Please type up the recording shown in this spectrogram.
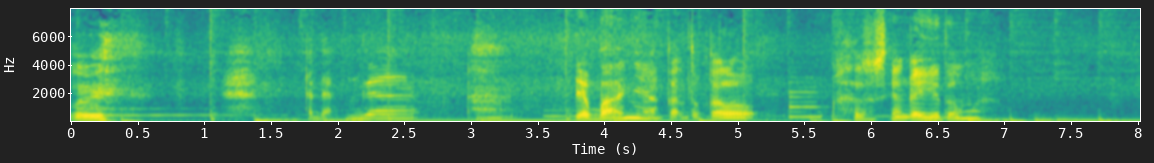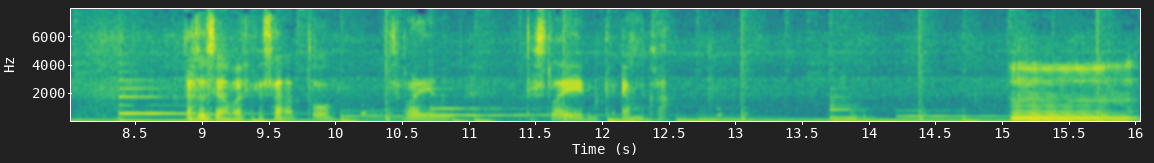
Lebih ada? Enggak. Ya banyak atau kalau kasus yang kayak gitu mah. Kasus yang berkesan atau selain selain ke MK hmm.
